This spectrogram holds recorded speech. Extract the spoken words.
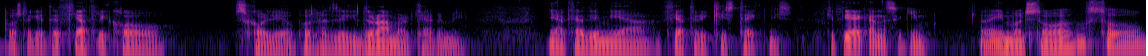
πώς λέγεται, θεατρικό σχολείο, πώς λέγεται, Drama Academy, μια ακαδημία θεατρικής τέχνης. Και τι έκανες εκεί; Ήμουν στο, στο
